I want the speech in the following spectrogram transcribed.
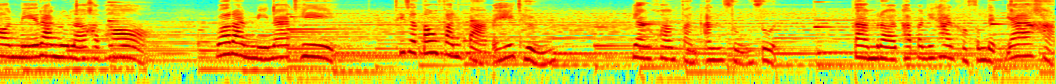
ตอนนี้รันรู้แล้วค่ะพ่อ ว่ารันมีหน้าที่ที่จะต้องฟันฝ่าไปให้ถึง ยังความฝันอันสูงสุด ตามรอยพระปณิธานของสมเด็จย่าค่ะ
